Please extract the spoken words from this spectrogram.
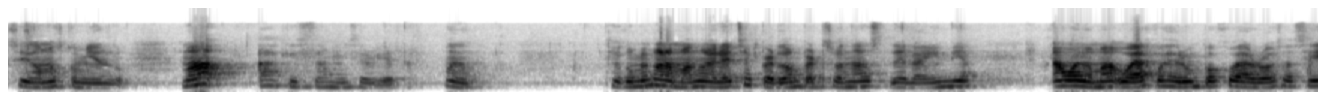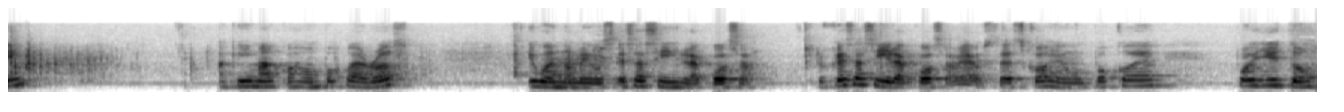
Sigamos comiendo. Ma, aquí está mi servilleta. Bueno, se come con la mano derecha, perdón, personas de la India. Ah, bueno, ma, voy a coger un poco de arroz así. Aquí, ma, coge un poco de arroz. Y bueno, amigos, es así la cosa. Creo que es así la cosa. Vea, ustedes cogen un poco de pollito.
